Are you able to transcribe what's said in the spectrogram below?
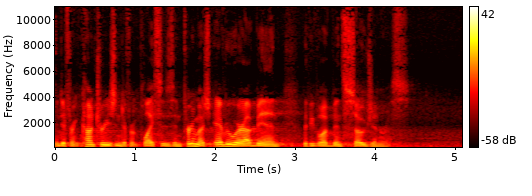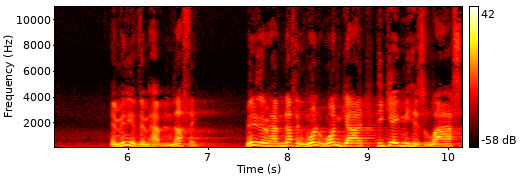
in different countries and different places, and pretty much everywhere I've been, the people have been so generous. And many of them have nothing. Many of them have nothing. One, one guy, he gave me his last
